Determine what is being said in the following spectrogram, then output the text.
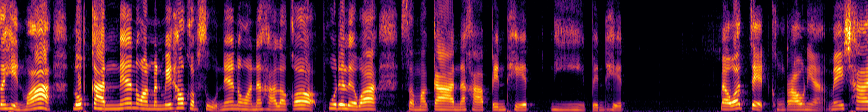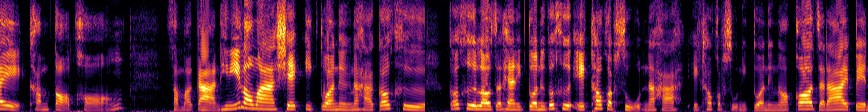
จะเห็นว่าลบกันแน่นอนมันไม่เท่ากับ0แน่นอนนะคะ แล้วก็พูดได้เลยว่าสมการนะคะเป็นเท็จนี่เป็นเท็จแปลว่า 7 ของเราเนี่ยไม่ใช่คำตอบของสมการ ทีนี้เรามาเช็คอีกตัวหนึ่งนะคะก็คือ ก็คือเราจะแทนอีกตัวหนึ่งก็คือ x เท่ากับ 0 นะคะ x เท่ากับ 0 อีกตัวหนึ่งเนาะ ก็จะได้เป็น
